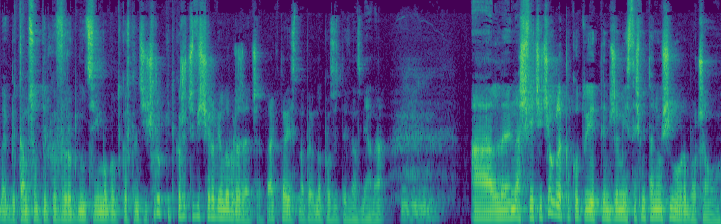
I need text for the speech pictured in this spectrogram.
jakby tam są tylko wyrobnicy i mogą tylko skręcić śrubki, tylko rzeczywiście robią dobre rzeczy. Tak? To jest na pewno pozytywna zmiana. Mhm ale na świecie ciągle pokutuje tym, że my jesteśmy tanią siłą roboczą,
